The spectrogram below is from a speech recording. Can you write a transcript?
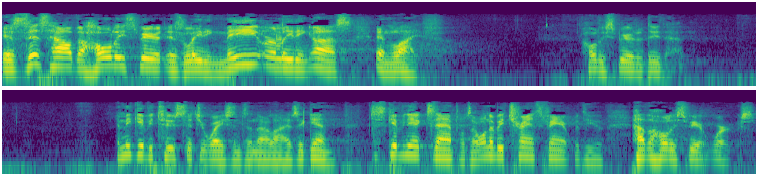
is this how the Holy Spirit is leading me or leading us in life? Holy Spirit will do that. Let me give you two situations in our lives. Again, just giving you examples. I want to be transparent with you how the Holy Spirit works.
